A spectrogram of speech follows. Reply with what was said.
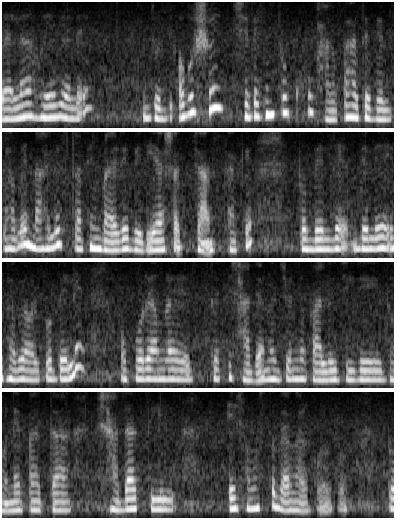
বেলা হয়ে গেলে যদি, অবশ্যই সেটা কিন্তু খুব হালকা হাতে বেলতে হবে না হলে স্টাফিং বাইরে বেরিয়ে আসার চান্স থাকে। তো বেলে বেলে এভাবে অল্প বেলে ওপরে আমরা এটাকে সাজানোর জন্য কালো জিরে ধনে পাতা সাদা তিল এই সমস্ত ব্যবহার করব। তো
